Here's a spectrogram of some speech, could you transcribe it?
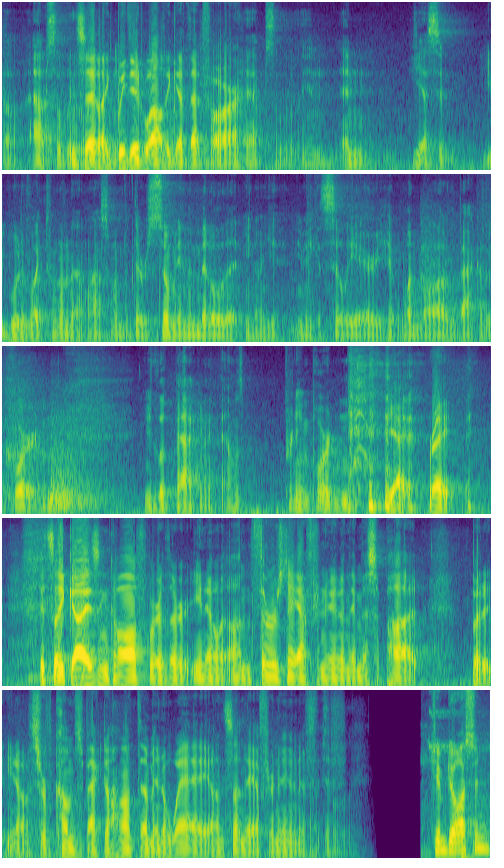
Yeah. Oh, absolutely. and say like, we did well to get that far. Absolutely, and and yes, it, you would have liked to win that last one, but there were so many in the middle that you know you, you make a silly error, you hit one ball out of the back of the court, and you look back and you're like that was pretty important. yeah, right. It's like guys in golf where they're, you know, on Thursday afternoon they miss a putt, but it, you know, sort of comes back to haunt them in a way on Sunday afternoon. If, if Absolutely. Jim Dawson,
